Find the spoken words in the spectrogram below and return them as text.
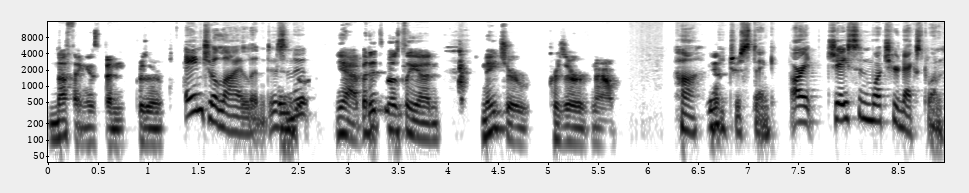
nothing has been preserved. Angel Island, isn't it? Yeah, but it's mostly a nature preserve now. Huh. Yeah. Interesting. All right, Jason, what's your next one?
